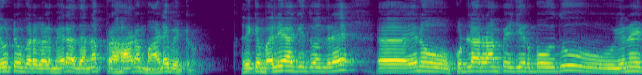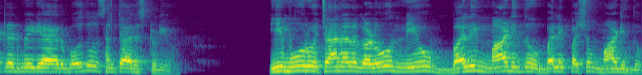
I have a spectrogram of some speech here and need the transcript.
ಯೂಟ್ಯೂಬರ್ಗಳ ಮೇಲೆ ಅದನ್ನು ಪ್ರಹಾರ ಮಾಡೇ ಬಿಟ್ರು ಅದಕ್ಕೆ ಬಲಿಯಾಗಿದ್ದು ಅಂದರೆ ಏನು ಕುಡ್ಲಾ ಪೇಜ್ ಇರ್ಬೋದು ಯುನೈಟೆಡ್ ಮೀಡಿಯಾ ಇರ್ಬೋದು ಸಂಚಾರಿ ಸ್ಟುಡಿಯೋ ಈ ಮೂರು ಚಾನೆಲ್ಗಳು ನೀವು ಬಲಿ ಮಾಡಿದ್ದು, ಬಲಿ ಪಶು ಮಾಡಿದ್ದು.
